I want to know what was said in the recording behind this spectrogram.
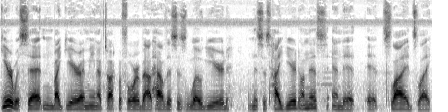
gear was set, and by gear I mean I've talked before about how this is low geared and this is high geared on this, and it it slides like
